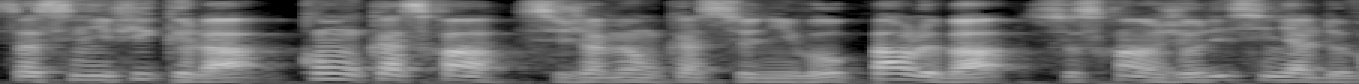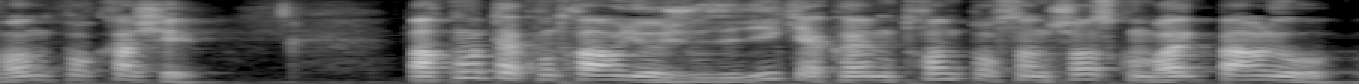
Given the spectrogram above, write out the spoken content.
Ça signifie que là, quand on cassera, si jamais on casse ce niveau, par le bas, ce sera un joli signal de vente pour cracher. Par contre, à contrario, je vous ai dit qu'il y a quand même 30% de chances qu'on break par le haut.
